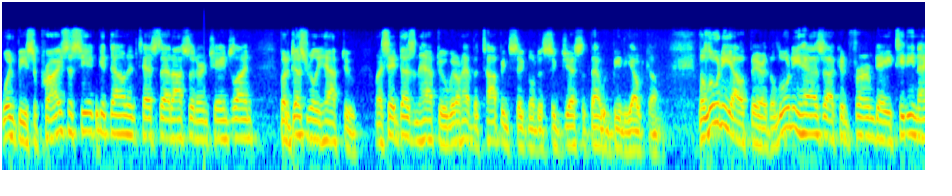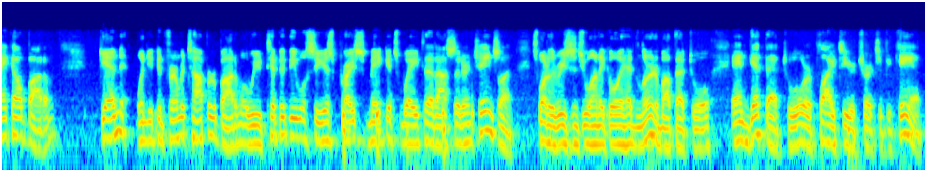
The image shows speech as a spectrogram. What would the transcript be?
wouldn't be surprised to see it get down and test that oscillator and change line. But it doesn't really have to. When I say it doesn't have to, we don't have the topping signal to suggest that that would be the outcome. The Loonie out there, the Loonie has uh, confirmed a TD9 count bottom. Again, when you confirm a top or a bottom, what we typically will see is price make its way to that oscillator and change line. It's one of the reasons you want to go ahead and learn about that tool and get that tool or apply it to your charts if you can.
